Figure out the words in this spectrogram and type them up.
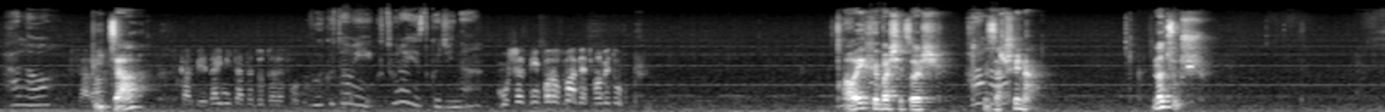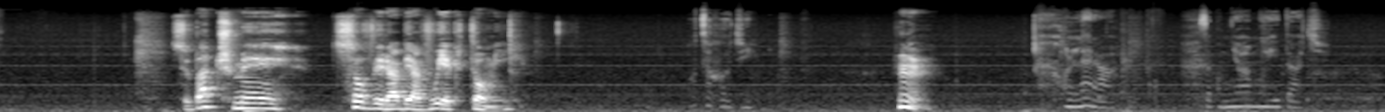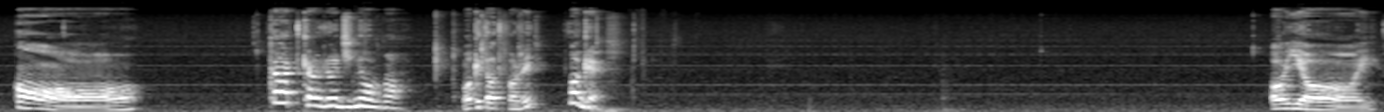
Halo? Pizza? Skarbie, daj mi tatę do telefonu. Wujku Tomi, która jest godzina? Muszę z nim porozmawiać, mamy tu... Oj, chyba się coś zaczyna. No cóż. Zobaczmy, co wyrabia wujek Tomi. O co chodzi? Hmm. Cholera. Zapomniałam mu jej dać. O. Kartka urodzinowa. Mogę to otworzyć? Mogę. Ojoj.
